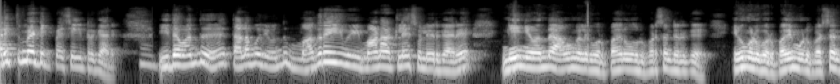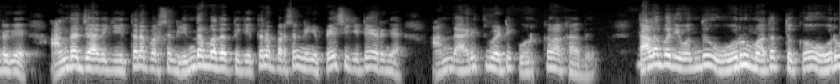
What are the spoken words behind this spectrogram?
அரித்மேட்டிக் பேசிக்கிட்டு இருக்காரு. இதை வந்து தளபதி வந்து மதுரை மாநாட்டிலே சொல்லியிருக்காரு. நீங்க வந்து அவங்களுக்கு ஒரு பதினோரு பர்சன்ட் இருக்கு. இவங்களுக்கு ஒரு பதிமூணு பர்சன்ட் இருக்கு. அந்த ஜாதிக்கு இத்தனை பர்சன்ட் இந்த மதத்துக்கு இத்தனை பர்சன்ட் நீங்க பேசிக்கிட்டே இருங்க. அந்த அரித்மேட்டிக் ஒர்க் ஆகாது. தளபதி வந்து ஒரு மதத்துக்கோ ஒரு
